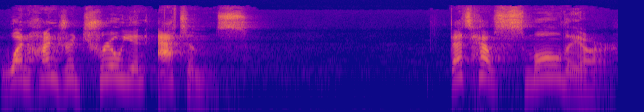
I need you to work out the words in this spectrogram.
100 trillion atoms. That's how small they are.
